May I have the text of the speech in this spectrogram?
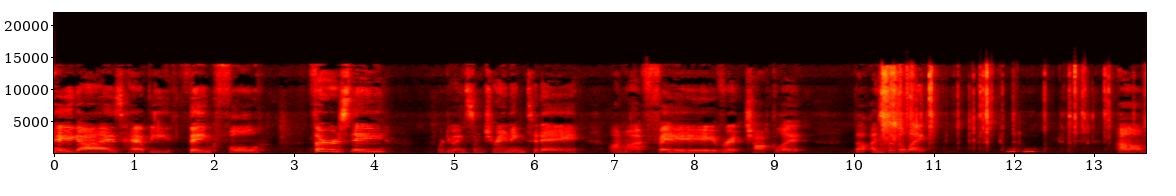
Hey guys, happy thankful Thursday. We're doing some training today on my favorite chocolate, the Isa Delight. Um,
